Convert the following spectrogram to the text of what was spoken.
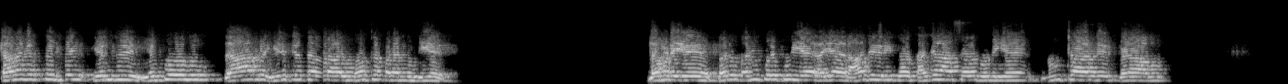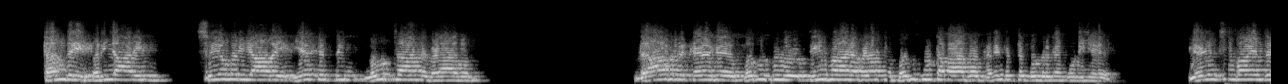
கழகத்தர்கள் என்று எப்போதும் திராவிட இயக்கத்தவரால் போற்றப்படக்கூடிய நம்முடைய பெரும் மதிப்பிற்குரிய ஐயா ராஜகிரிக்கோ தங்கராசு நூற்றாண்டு விழாவும் தந்தை பெரியாரின் சுயமரியாதை இயக்கத்தின் நூற்றாண்டு விழாவும் திராவிடர் கழக பொதுக்குழு தீர்மான விளக்க பொதுக்கூட்டமாக நடைபெற்றுக் கொண்டிருக்கக்கூடிய எழுச்சி வாய்ந்த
